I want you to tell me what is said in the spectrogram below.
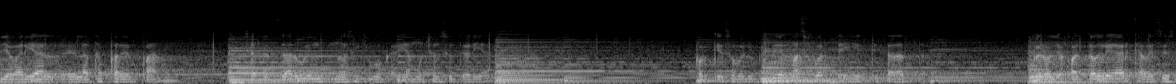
llevaría la tapa del pan. Charles Darwin no se equivocaría mucho en su teoría, porque sobrevive el más fuerte y el que se adapta. Pero le faltó agregar que a veces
